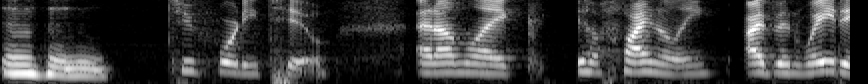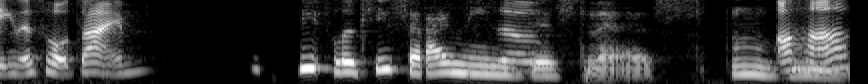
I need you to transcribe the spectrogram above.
hmm 242, and I'm like, yeah, "Finally, I've been waiting this whole time." He, look, he said, I mean So, business. uh huh.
